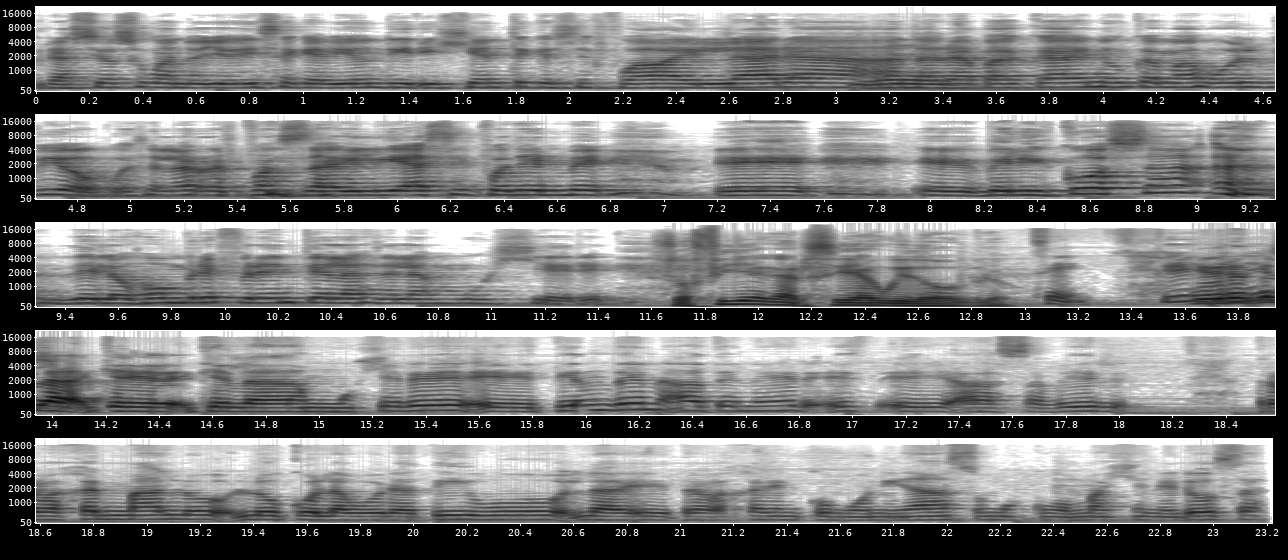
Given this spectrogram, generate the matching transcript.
gracioso cuando yo dice que había un dirigente que se fue a bailar a, Tarapacá y nunca más volvió, pues es la responsabilidad así ponerme eh, eh, belicosa de los hombres frente a las de las mujeres. Sofía García Huidobro. Sí, yo creo que, que, las mujeres eh, tienden a tener, a saber trabajar más lo, colaborativo, trabajar en comunidad, somos como más generosas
